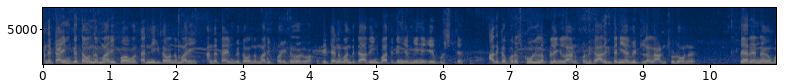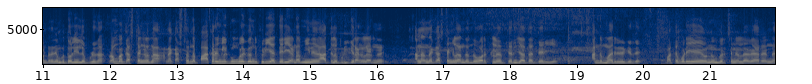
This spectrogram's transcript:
அந்த டைமுக்கு தகுந்த மாதிரி போவோம். தண்ணிக்கு தகுந்த மாதிரி அந்த டைமுக்கு தகுந்த மாதிரி போயிட்டு வருவோம். ரிட்டர்ன் வந்துட்டு அதையும் பார்த்துட்டு இங்கே மீனைக்கே பிடிச்சிட்டு அதுக்கப்புறம் ஸ்கூலில் பிள்ளைங்களாம் அனுப்புறதுக்கு அதுக்கு தனியாக வீட்டிலலாம் அனுப்பிச்சி விடுவோன்னு வேறு என்னங்க பண்ணுறது நம்ம தொழில் இப்படி தான் ரொம்ப கஷ்டங்கள் தான் ஆனால் கஷ்டம் தான் பார்க்குறவங்களுக்கு உங்களுக்கு வந்து ஃப்ரீயாக தெரியும். ஆனால் மீன் ஆற்றுல பிடிக்கிறாங்களான்னு. ஆனால் அந்த கஷ்டங்கள் அந்தந்த ஒர்க்கில் தெரிஞ்சால் தான் தெரியும். அந்த மாதிரி இருக்குது. மற்றபடி ஒன்றும் பிரச்சனை இல்லை. வேறு என்ன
